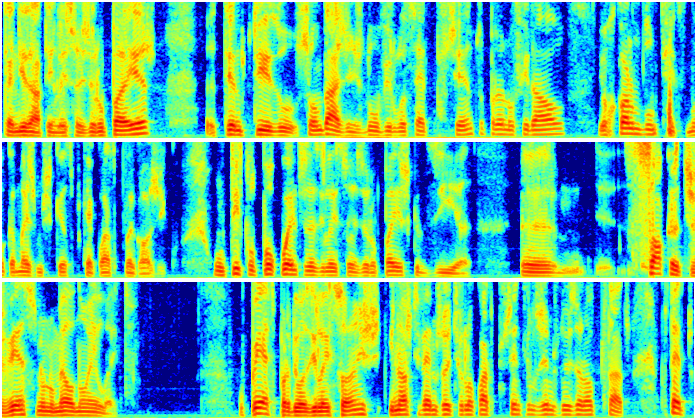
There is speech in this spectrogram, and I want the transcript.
candidata em eleições europeias, tendo tido sondagens de 1,7% para no final, eu recordo-me de um título, nunca mais me esqueço porque é quase pedagógico, um título pouco antes das eleições europeias que dizia uh, Sócrates vence, Nuno Melo não é eleito. O PS perdeu as eleições e nós tivemos 8,4% e elegemos dois eurodeputados. Portanto,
